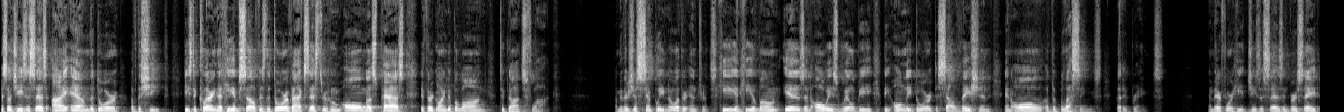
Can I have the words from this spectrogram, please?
And so Jesus says, I am the door of the sheep. He's declaring that he himself is the door of access through whom all must pass if they're going to belong to God's flock. I mean, there's just simply no other entrance. He and He alone is and always will be the only door to salvation and all of the blessings that it brings. And therefore, he, Jesus says in verse 8,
